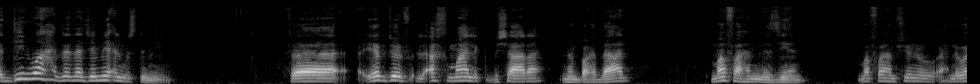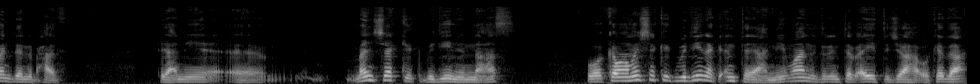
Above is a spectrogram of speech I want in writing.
الدين واحد لدى جميع المسلمين. فيبدو الأخ مالك بشارة من بغداد ما فهمنا زين. ما فهم شنو إحنا وين بدنا نبحث. يعني آه، ما نشكك بدين الناس. وكما ما نشكك بدينك أنت يعني ما ندري أنت بأي اتجاه وكذا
